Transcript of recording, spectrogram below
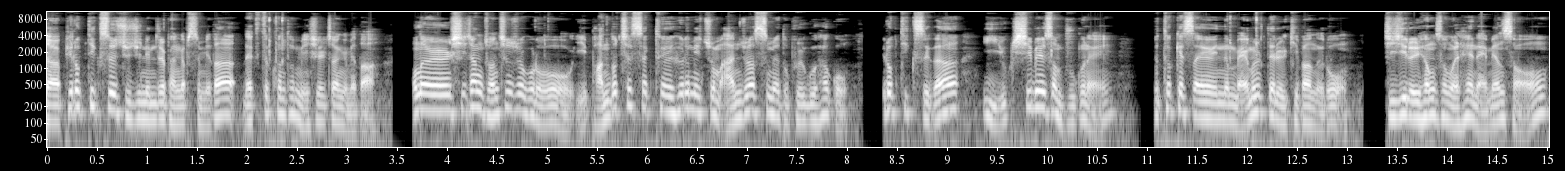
자, 피롭틱스 주주님들 반갑습니다. 넥스트 퀀텀 민 실장입니다. 오늘 시장 전체적으로 이 반도체 섹터의 흐름이 좀 안 좋았음에도 불구하고 피롭틱스가 이 61선 부근에 두텁게 쌓여있는 매물대를 기반으로 지지를 형성을 해내면서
